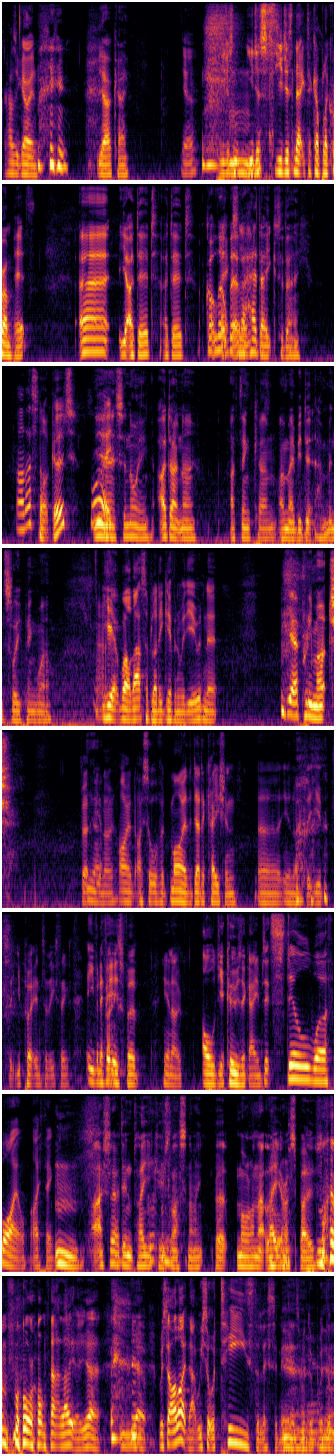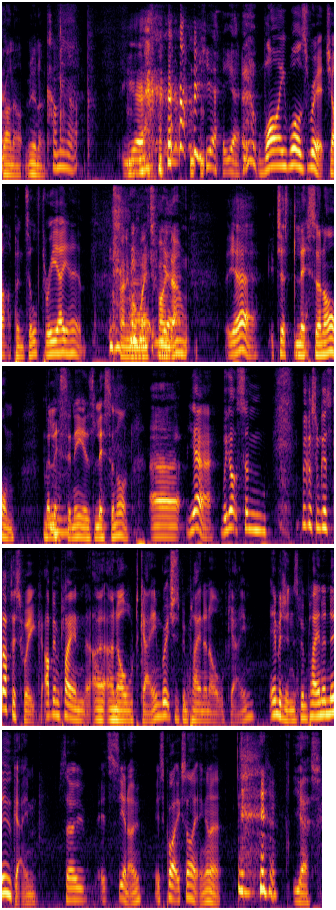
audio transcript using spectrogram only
How's it going? Yeah, okay. Yeah. You just you just you just necked a couple of crumpets. Uh, yeah, I did. I did. I've got a little bit of a headache today. Oh, that's not good. Why? Yeah, it's annoying. I don't know. I think um, I maybe didn't, haven't been sleeping well. Ah. Yeah, well, that's a bloody given with you, isn't it? Yeah, pretty much. But Yeah. you know, I, I sort of admire the dedication, uh, you know, that you that you put into these things, even if it is for you know old Yakuza games. It's still worthwhile, I think. Mm, actually, I didn't play Yakuza last night, but more on that later, Oh. I suppose. More on that later, yeah, yeah. We so I like that. We sort of tease the listeners Yeah. with the with the run up, you know. Coming up. Yeah, yeah, yeah. Why was Rich up until three a.m.? There's only one way to find Yeah. out. Yeah, just listen on. The Mhm. listeners listen on. Uh, yeah, we got some we got some good stuff this week. I've been playing a, an old game. Rich has been playing an old game. Imogen's been playing a new game. So it's you know it's quite exciting, isn't it? Yes.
